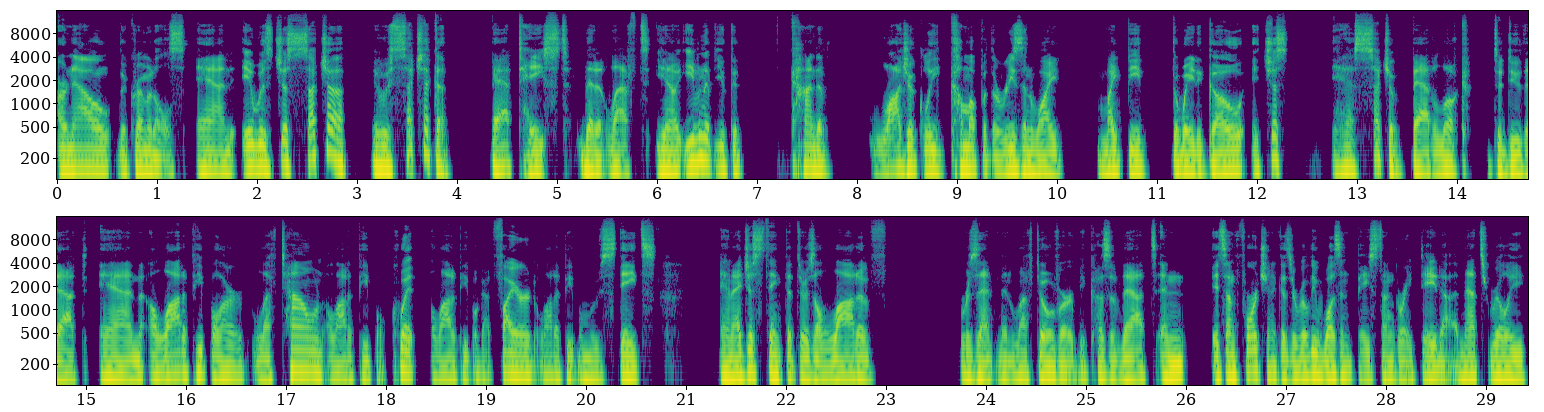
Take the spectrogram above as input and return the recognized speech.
are now the criminals. And it was just such a, it was such like a bad taste that it left. You know, even if you could kind of logically come up with a reason why it might be the way to go, it just, it has such a bad look to do that. And a lot of people are left town. A lot of people quit. A lot of people got fired. A lot of people moved states. And I just think that there's a lot of resentment left over because of that. And it's unfortunate because it really wasn't based on great data. And that's really,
